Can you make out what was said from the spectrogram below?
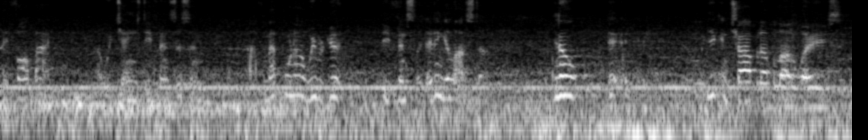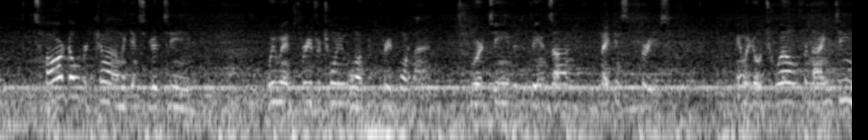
They fought back. Uh, we changed defenses, and uh, from that point on, we were good defensively. They didn't get a lot of stuff. You know, it, you can chop it up a lot of ways. It's hard to overcome against a good team. We went three for 21 from three-point line. We're a team that depends on making some threes. And we go 12 for 19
